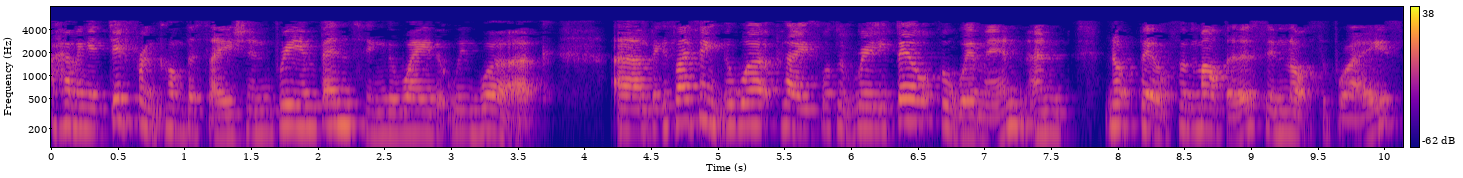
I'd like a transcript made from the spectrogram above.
having a different conversation, reinventing the way that we work. Um, because I think the workplace wasn't really built for women and not built for mothers in lots of ways.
